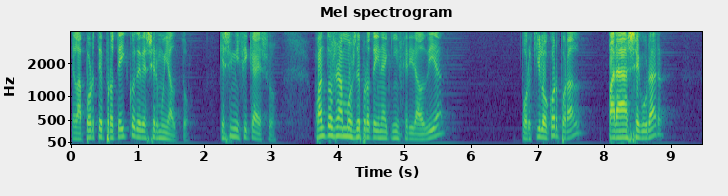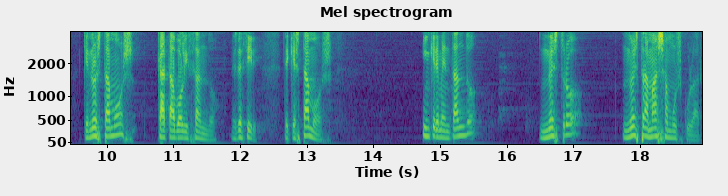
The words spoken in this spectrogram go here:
el aporte proteico debe ser muy alto. ¿Qué significa eso? ¿Cuántos gramos de proteína hay que ingerir al día por kilo corporal para asegurar que no estamos catabolizando? Es decir, de que estamos incrementando nuestro nuestra masa muscular.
